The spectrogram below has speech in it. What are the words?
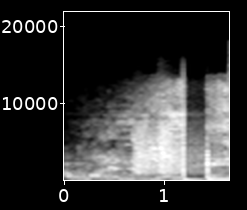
I wanna know your name.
